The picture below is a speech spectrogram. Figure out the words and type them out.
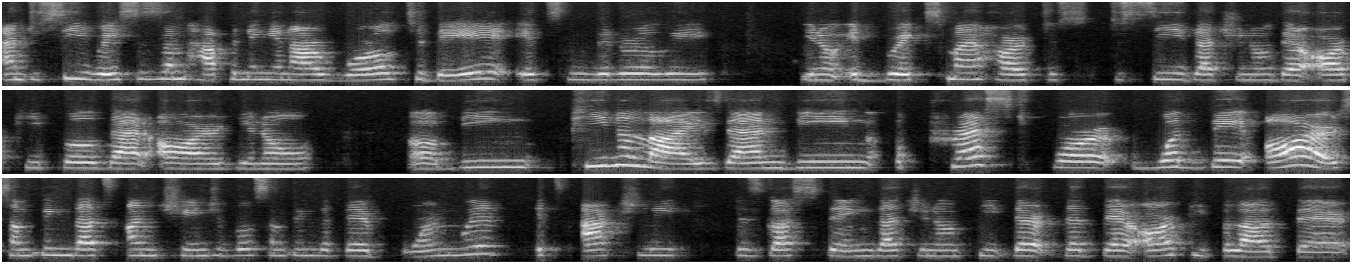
and to see racism happening in our world today, it's literally, you know, it breaks my heart to, to see that, you know, there are people that are, you know, uh, being penalized and being oppressed for what they are, something that's unchangeable, something that they're born with. It's actually disgusting that, you know, pe- there, that there are people out there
